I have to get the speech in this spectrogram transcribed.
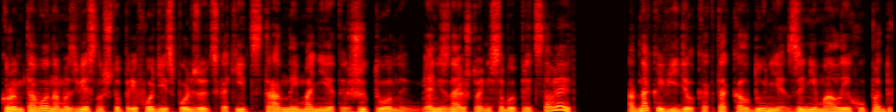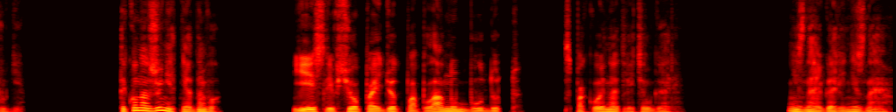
Кроме того, нам известно, что при входе используются какие-то странные монеты, жетоны. Я не знаю, что они собой представляют, однако видел, как та колдунья занимала их у подруги. — Так у нас же нет ни одного. — Если все пойдет по плану, будут, — спокойно ответил Гарри. — Не знаю, Гарри, не знаю.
